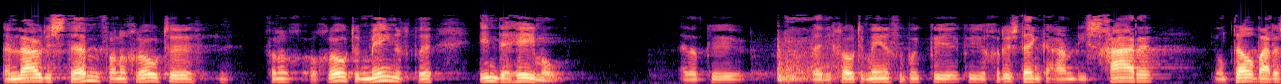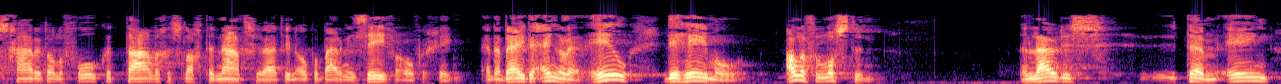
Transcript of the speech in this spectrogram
een luide stem van een grote, van een grote menigte in de hemel. En dat kun je, bij die grote menigte kun je, kun je gerust denken aan die scharen, die ontelbare scharen uit alle volken, talen, geslachten, natie, waar het in openbaringen 7 over ging. En daarbij de engelen, heel de hemel, alle verlosten. Een luide stem, één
